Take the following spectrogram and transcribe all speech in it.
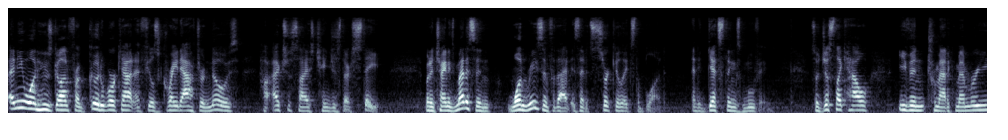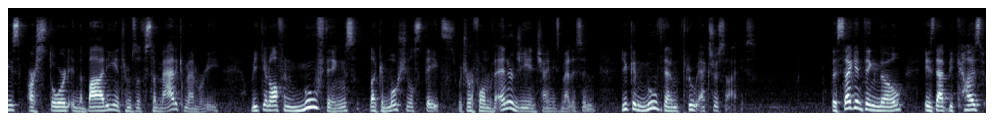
anyone who's gone for a good workout and feels great after knows how exercise changes their state. But in Chinese medicine, one reason for that is that it circulates the blood and it gets things moving. So just like how even traumatic memories are stored in the body in terms of somatic memory, we can often move things like emotional states, which are a form of energy in Chinese medicine. You can move them through exercise. The second thing though is that because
